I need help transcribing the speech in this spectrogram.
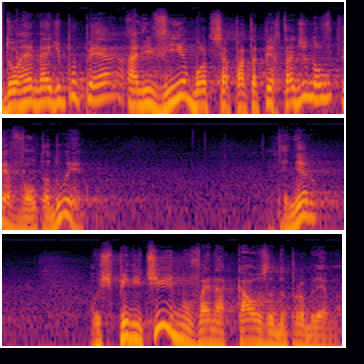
Dou remédio para o pé, alivia, bota o sapato apertado de novo, o pé volta a doer. Entenderam? O espiritismo vai na causa do problema.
